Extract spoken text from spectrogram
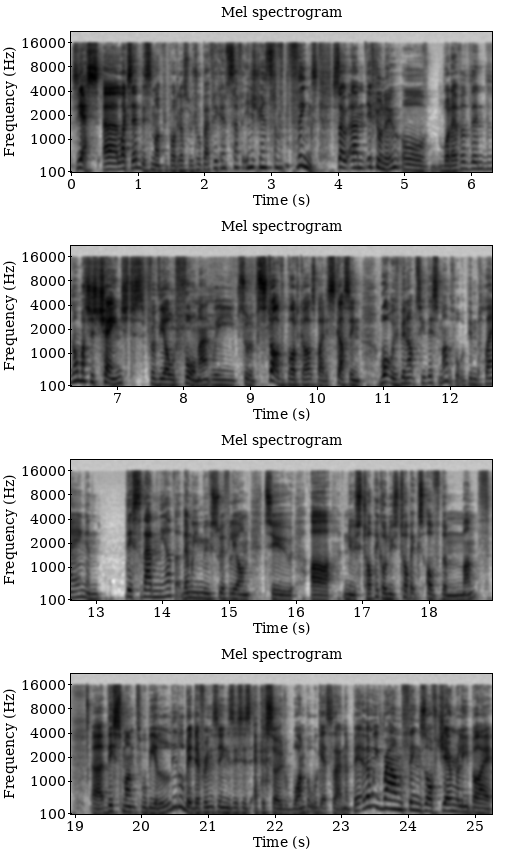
so yes, uh, like I said, this is monthly podcast where we talk about video game stuff, industry and stuff, things. So um, if you're new or whatever, then not much has changed for the old format. We sort of started the podcast by discussing what we've been up to this month, what we've been playing, and this, that, and the other. Then we move swiftly on to our news topic or news topics of the month. Uh, this month will be a little bit different, seeing as this is episode one, but we'll get to that in a bit. And then we round things off generally by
